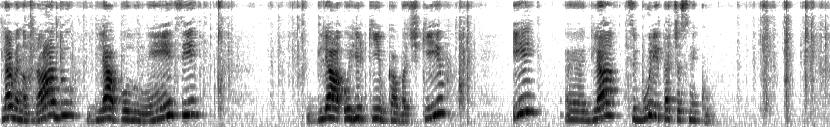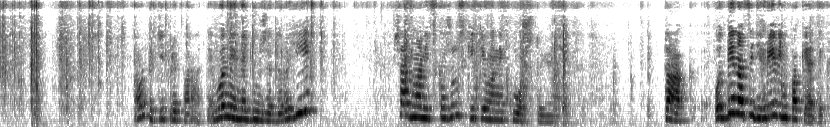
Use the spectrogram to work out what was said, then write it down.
Для винограду, для полуниці, для огірків кабачків і е, для цибулі та часнику. Ось такі препарати. Вони не дуже дорогі. Зараз навіть скажу, скільки вони коштують. Так, 11 гривень пакетик.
